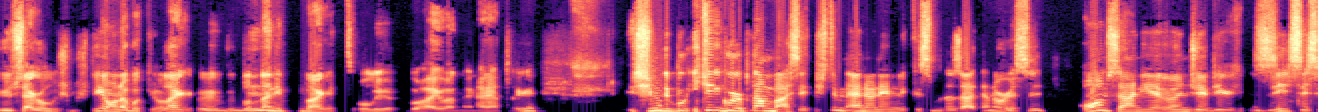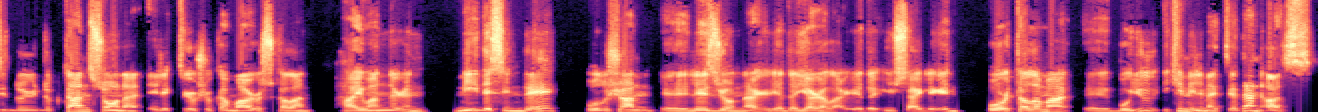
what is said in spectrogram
ülser oluşmuş diye ona bakıyorlar. E, bundan ibaret oluyor bu hayvanların hayatları. Şimdi bu iki gruptan bahsetmiştim. En önemli kısmı da zaten orası. 10 saniye önce bir zil sesi duyduktan sonra elektroşoka maruz kalan hayvanların midesinde oluşan e, lezyonlar ya da yaralar ya da ülserlerin ortalama e, boyu 2 milimetreden az.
